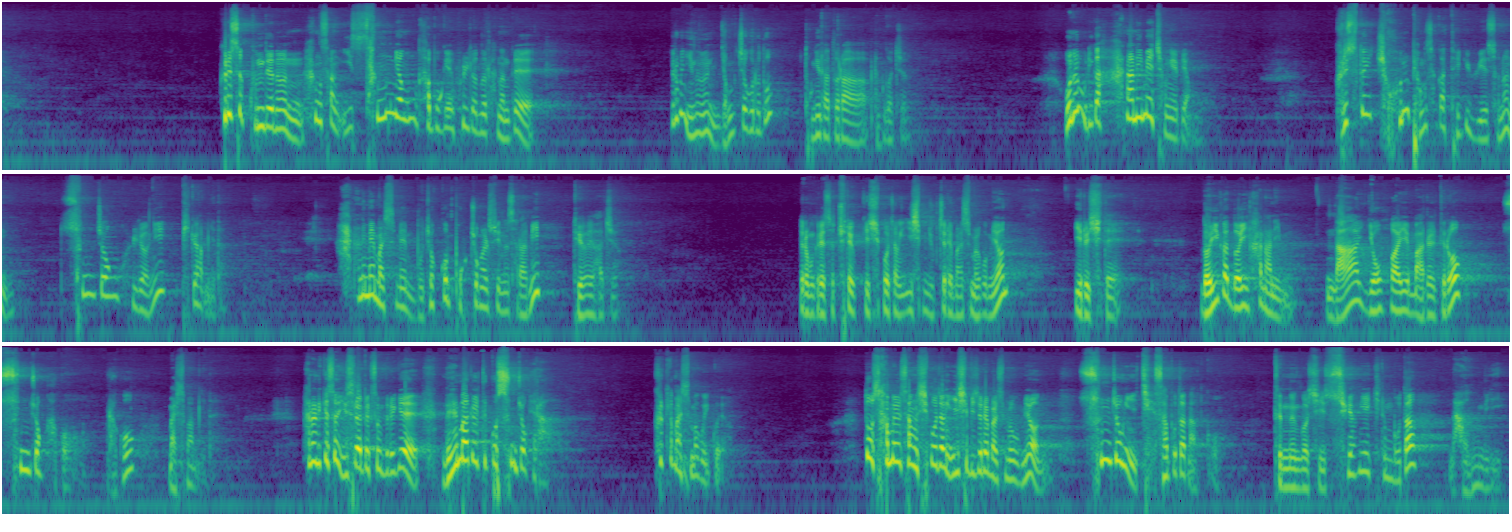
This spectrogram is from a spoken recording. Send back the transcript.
그래서 군대는 항상 이 상명하복의 훈련을 하는데 여러분 이는 영적으로도 동일하더라라는 거죠. 오늘 우리가 하나님의 정예병, 그리스도의 좋은 병사가 되기 위해서는 순종 훈련이 필요합니다. 하나님의 말씀에 무조건 복종할 수 있는 사람이 되어야 하죠. 여러분 그래서 출애굽기 15장 26절의 말씀을 보면 이르시되 너희가 너희 하나님 나 여호와의 말을 들어 순종하고 라고 말씀합니다. 하나님께서 이스라엘 백성들에게 내 말을 듣고 순종해라. 그렇게 말씀하고 있고요. 또 사무엘상 15장 22절의 말씀을 보면 순종이 제사보다 낫고 듣는 것이 수양의 기름보다 나으니라고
